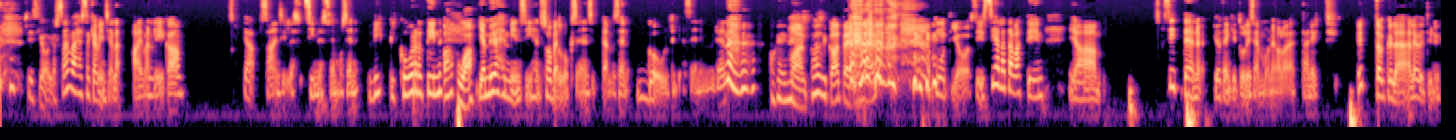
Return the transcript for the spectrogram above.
siis joo, jossain vaiheessa kävin siellä aivan liikaa. Ja sain sille, sinne semmoisen vippikortin. Apua. Ja myöhemmin siihen sovellukseen sitten tämmöisen Gold-jäsenyyden. Okei, okay, mä oon tosi kateellinen. Mut joo, siis siellä tavattiin ja sitten jotenkin tuli semmoinen olo, että nyt, nyt on kyllä löytynyt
